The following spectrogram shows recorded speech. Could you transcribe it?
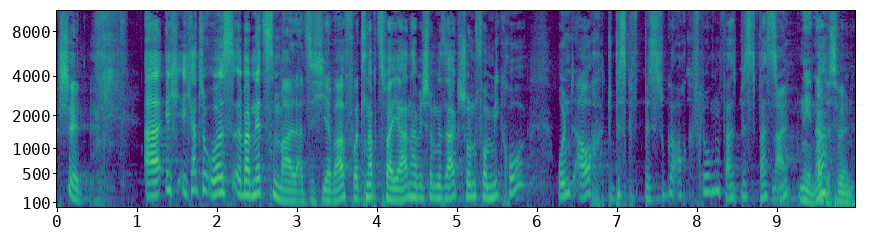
Schön. Äh, ich, ich hatte Urs äh, beim letzten Mal, als ich hier war, vor knapp zwei Jahren, habe ich schon gesagt, schon vom Mikro. Und auch, du bist, bist du auch geflogen? Was, bist, was Nein, mit? Nee, ne? Gottes Willen.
